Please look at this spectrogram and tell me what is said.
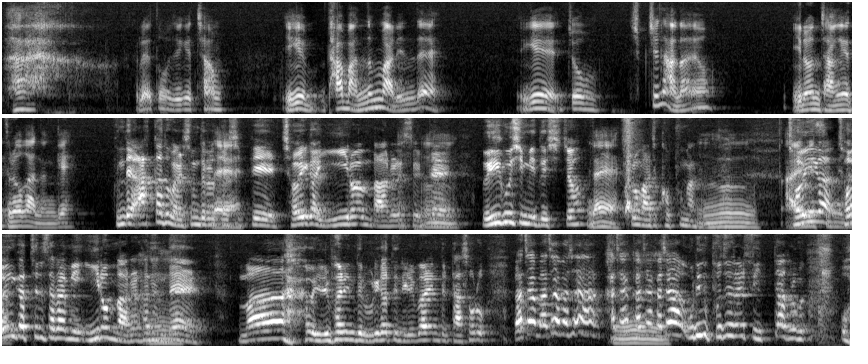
하, 그래도 이게 참 이게 다 맞는 말인데 이게 좀 쉽지는 않아요. 이런 장에 들어가는 게. 근데 아까도 말씀드렸다시피 저희가 이런 말을 했을 때 네. 음. 의구심이 드시죠? 네. 그럼 아직 거품만. 음, 저희가 알겠습니다. 음. 저희 같은 사람이 이런 말을 하는데 막 일반인들 우리 같은 일반인들 다 서로 맞아 맞아 맞아 가자 가자 음. 가자 우리도 부자될 수 있다 그러면 어,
